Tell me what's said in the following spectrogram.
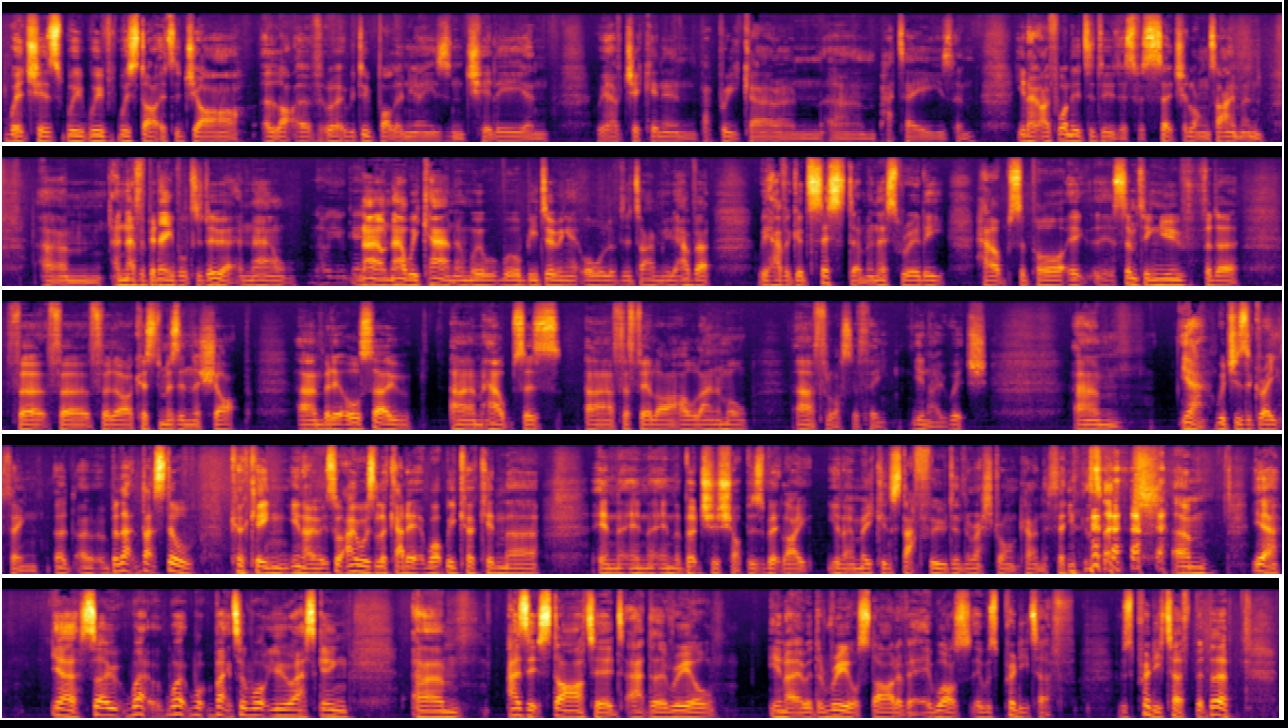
which is we we've we started to jar a lot of we do bolognese and chili and we have chicken and paprika and um, pates, and you know I've wanted to do this for such a long time and um, and never been able to do it, and now now now we can, and we'll we'll be doing it all of the time. We have a we have a good system, and this really helps support. It, it's something new for the for for for our customers in the shop, um, but it also um, helps us uh, fulfill our whole animal uh, philosophy. You know, which um, yeah, which is a great thing. Uh, uh, but that that's still cooking. You know, it's, I always look at it. What we cook in the in in in the butcher shop is a bit like you know making staff food in the restaurant kind of thing. so, um, yeah, yeah. So what, what, what, back to what you were asking. Um, as it started at the real, you know, at the real start of it, it was it was pretty tough it was pretty tough. But the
